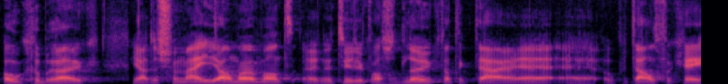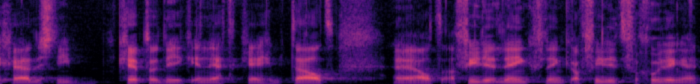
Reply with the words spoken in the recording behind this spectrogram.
ook gebruik. Ja, dus voor mij jammer, want uh, natuurlijk was het leuk dat ik daar uh, ook betaald voor kreeg. Hè? Dus die crypto die ik inlegde, kreeg ik betaald. Uh, had affiliate link, flinke affiliate vergoedingen.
